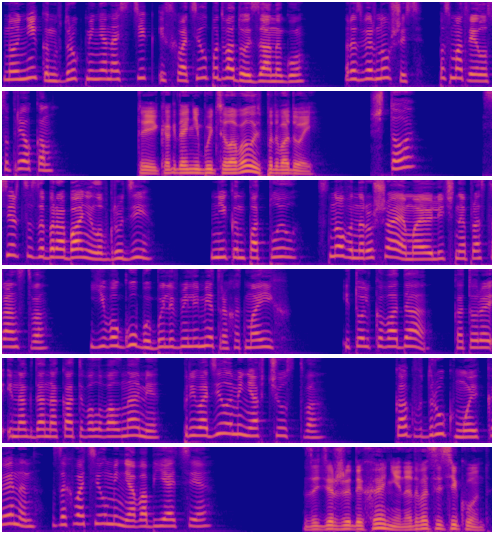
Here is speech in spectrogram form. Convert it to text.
Но Никон вдруг меня настиг и схватил под водой за ногу. Развернувшись, посмотрела с упреком. «Ты когда-нибудь целовалась под водой?» «Что?» Сердце забарабанило в груди. Никон подплыл, снова нарушая мое личное пространство. Его губы были в миллиметрах от моих. И только вода, которая иногда накатывала волнами, приводила меня в чувство. Как вдруг мой Кэнон захватил меня в объятия. «Задержи дыхание на 20 секунд»,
